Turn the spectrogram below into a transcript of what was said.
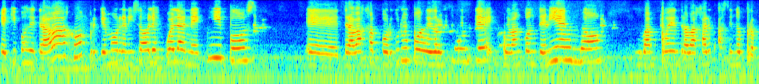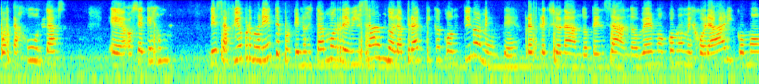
equipos de trabajo, porque hemos organizado la escuela en equipos, eh, trabajan por grupos de docentes, se van conteniendo, van, pueden trabajar haciendo propuestas juntas. Eh, o sea que es un desafío permanente porque nos estamos revisando la práctica continuamente, reflexionando, pensando, vemos cómo mejorar y cómo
